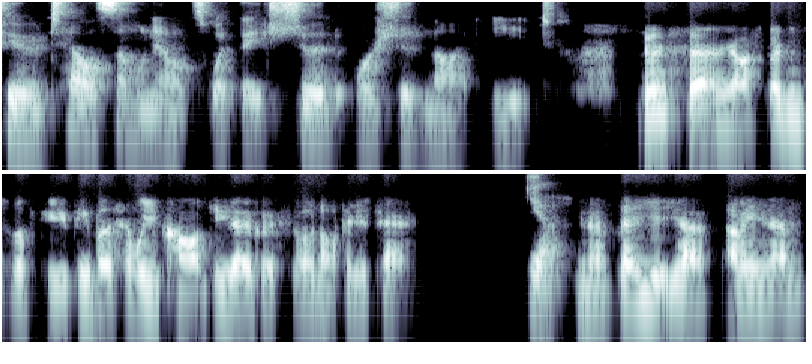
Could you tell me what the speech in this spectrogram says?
to tell someone else what they should or should not eat. Then certainly, I've spoken to a few people that say, "Well, you can't do yoga if you're not vegetarian." Yeah, you know, they, you, you know, I mean, um,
